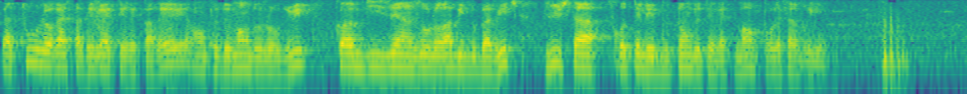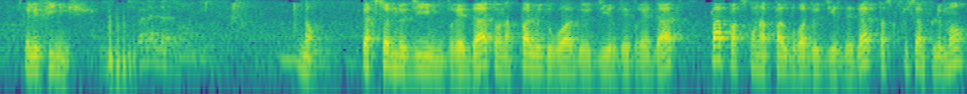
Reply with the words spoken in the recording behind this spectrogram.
Là, tout le reste a déjà été réparé. On te demande aujourd'hui, comme disait un jour le rabbi Lubavitch, juste à frotter les boutons de tes vêtements pour les faire briller. C'est les finishes. Non. Personne ne dit une vraie date, on n'a pas le droit de dire des vraies dates, pas parce qu'on n'a pas le droit de dire des dates, parce que tout simplement,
